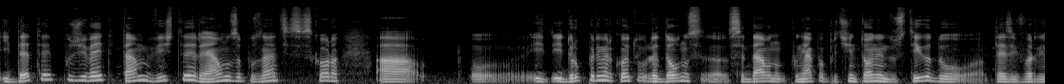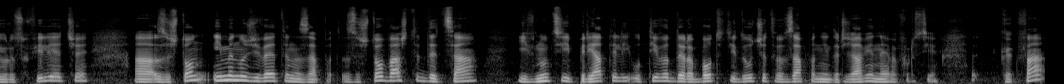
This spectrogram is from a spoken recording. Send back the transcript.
Идете, поживейте там, вижте, реално запознайте се с хора. А, и, и друг пример, който редовно се, се дава, но по някаква причина той не достига до тези върли русофили, е, че а, защо именно живеете на Запад? Защо вашите деца и внуци и приятели отиват да работят и да учат в западни държави, а не в Русия? Каква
